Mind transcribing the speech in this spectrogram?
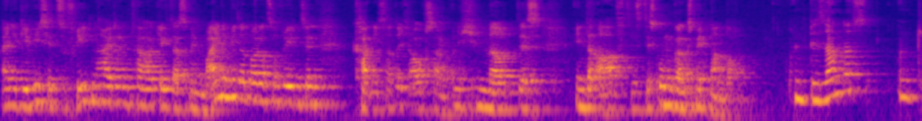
eine gewisse Zufriedenheit an den Tag legt, dass wenn meine Mitarbeiter zufrieden sind, kann ich es natürlich auch sein. Und ich merke das in der Art des, des Umgangs miteinander. Und besonders und,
